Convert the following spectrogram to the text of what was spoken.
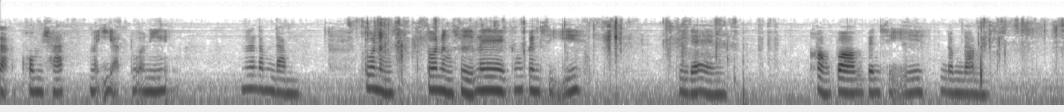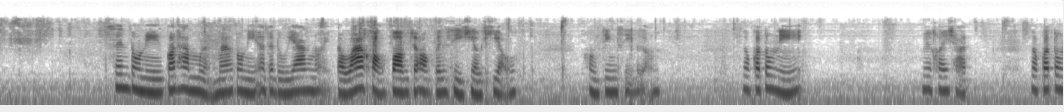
จะคมชัดละเอียดดูอันนี้ หน้าดำๆ ตัวหนัง ตัวหนังสือเลขต้องเป็นสี สีแดง ของปลอมเป็นสีดำๆ เส้นตรงนี้ก็ทำเหมือนมากตรงนี้อาจจะดูยากหน่อย แต่ว่าของปลอมจะออกเป็นสีเขียวๆ ของจริงสีเหลือง แล้วก็ตรงนี้ ไม่ค่อยชัด แล้วก็ตรง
